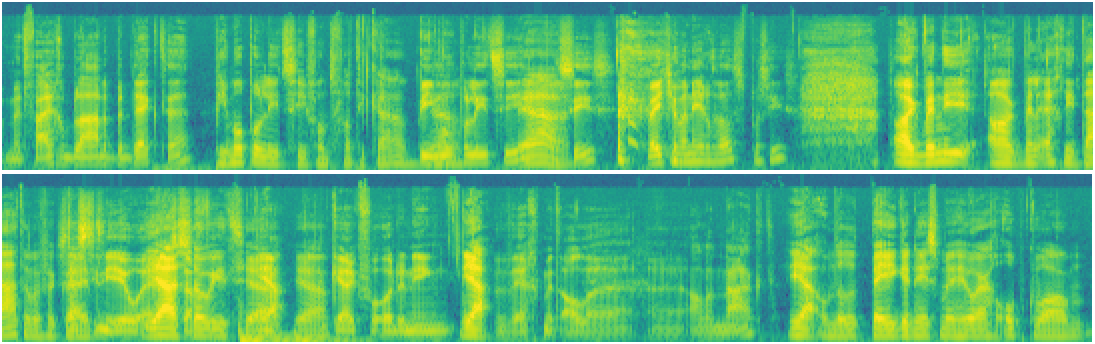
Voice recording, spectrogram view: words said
met vijgenbladen bedekt, hè? Piemelpolitie van het Vaticaan. Piemelpolitie, Ja. precies. Weet je wanneer het was, precies? Oh, ik ben die, oh, ik ben echt die datum even kwijt. 16e eeuw, Ja, zoiets, ja. Ja, ja. De kerkverordening, Ja. weg met alle, eh alle naakt. Ja, omdat het paganisme heel erg opkwam.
